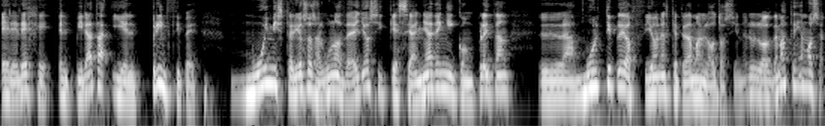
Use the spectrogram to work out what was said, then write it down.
el hereje, el pirata y el príncipe. Muy misteriosos algunos de ellos y que se añaden y completan las múltiples opciones que te daban los otros. Si en los demás teníamos el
